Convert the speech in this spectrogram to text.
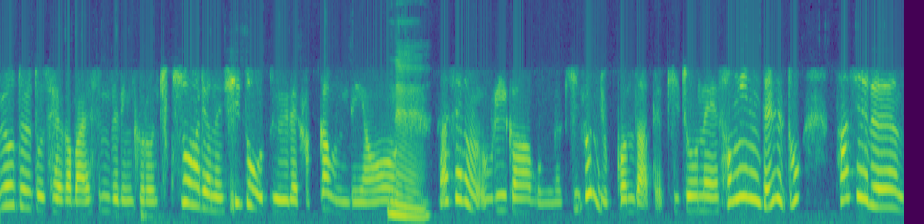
우려들도 제가 말씀드린 그런 축소하려는 시도들에 가까운데요. 네. 사실은 우리가 뭔가 기존 유권자들, 기존의 성인들도 사실은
